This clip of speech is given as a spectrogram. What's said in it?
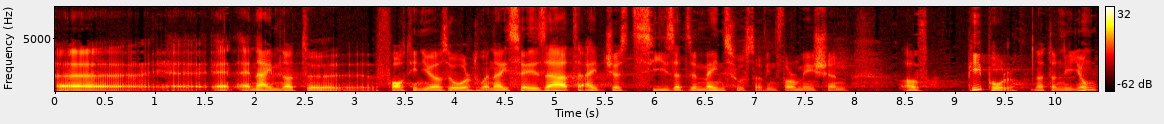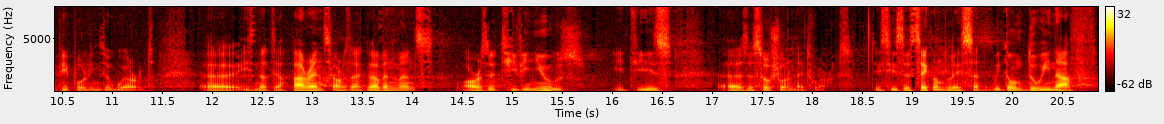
Uh, and, and, I'm not uh, 14 years old when I say that. I just see that the main source of information of people, not only young people in the world, uh, is not their parents or their governments or the TV news. It is uh, the social networks. This is the second lesson. We don't do enough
